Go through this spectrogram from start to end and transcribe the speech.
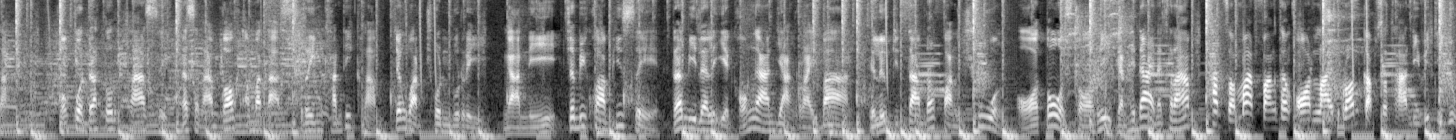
สรรค์ ของคนรักรถคลาสสิกณสนามกอล์ฟอมตะสปริงคันที่คลับ จังหวัดชนบุรี งานนี้จะมีความพิเศษ และมีรายละเอียดของงานอย่างไรบ้าง อย่าลืมติดตามรับฟังช่วงออโต้สตอรี่กันให้ได้นะครับ ท่านสามารถฟังทางออนไลน์พร้อมกับสถานีวิทยุ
